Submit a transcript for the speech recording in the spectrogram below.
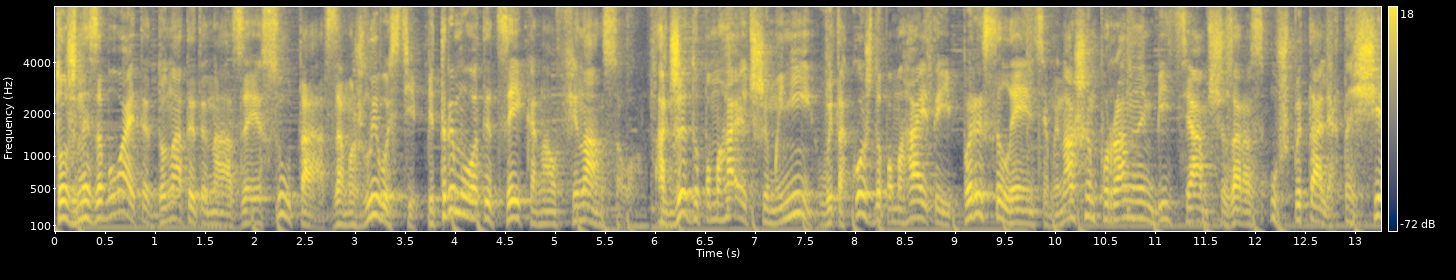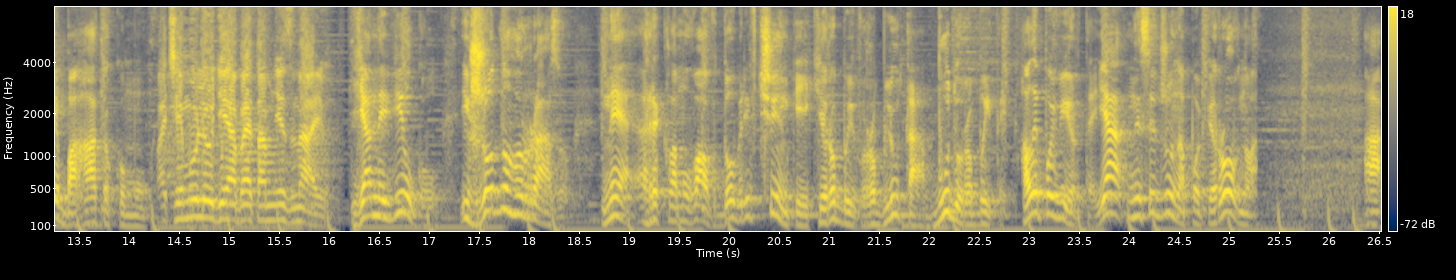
Тож не забувайте донатити на ЗСУ та за можливості підтримувати цей канал фінансово. Адже допомагаючи мені, ви також допомагаєте і переселенцям, і нашим пораненим бійцям, що зараз у шпиталях, та ще багато кому. Почему люди об этом не знают? Я не Вілкул і жодного разу не рекламував добрі вчинки, які робив, роблю та буду робити. Але повірте, я не сиджу на попі ровно, а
